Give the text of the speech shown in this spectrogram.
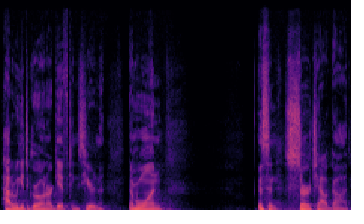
How do we get to grow in our giftings? Here, number one, listen, search out God.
